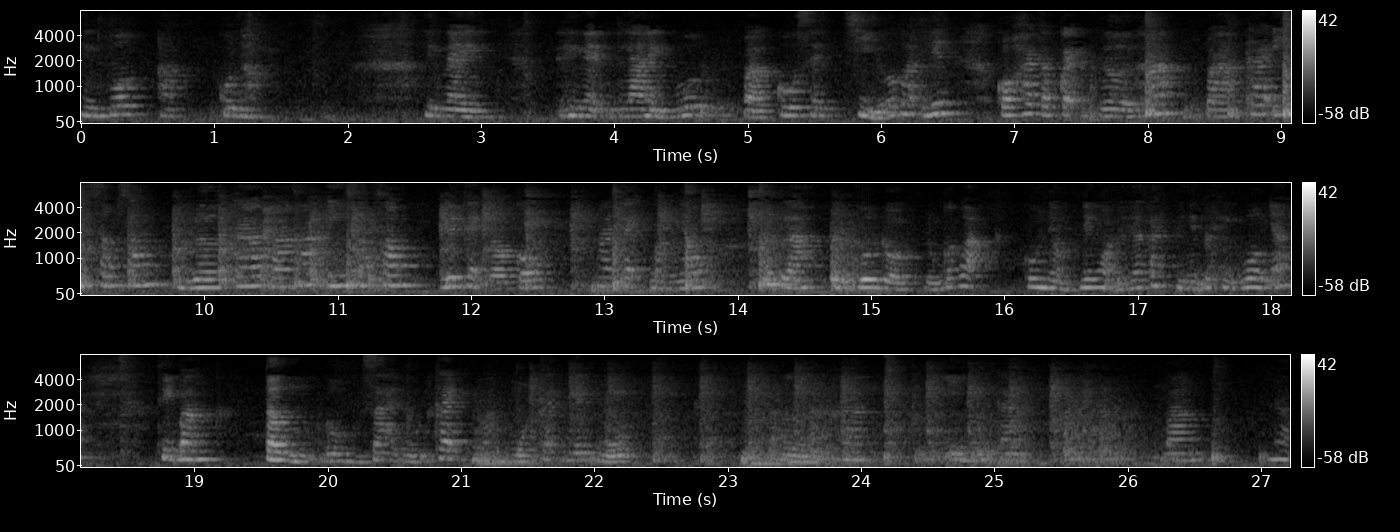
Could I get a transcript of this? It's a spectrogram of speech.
Hình vuông à cô nhỏ hình này hình ảnh là hình vuông và cô sẽ chỉ cho các bạn biết. Có hai cặp cạnh GH và KI song song. GK và HI song song. Bên cạnh đó có hai cạnh bằng nhau. Tức là hình vuông rồi, đúng các bạn? Cô nhầm nhưng gọi đấy ra cách thì nhận được hình vuông nhá. Thì bằng tổng độ dài bốn cạnh và một cạnh nhân bốn. GH I, K. Bằng năm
